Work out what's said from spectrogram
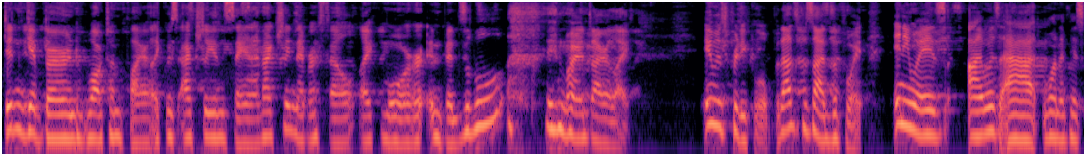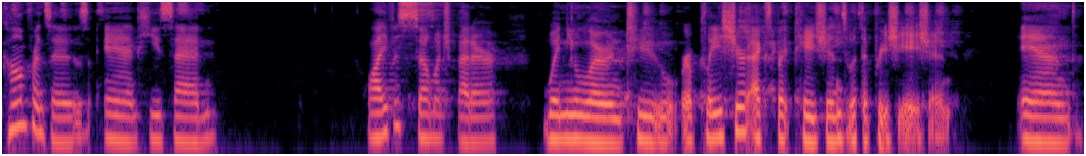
didn't get burned, walked on fire. Like was actually insane. I've actually never felt like more invincible in my entire life. It was pretty cool, but that's besides the point. Anyways, I was at one of his conferences and he said, life is so much better when you learn to replace your expectations with appreciation. And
